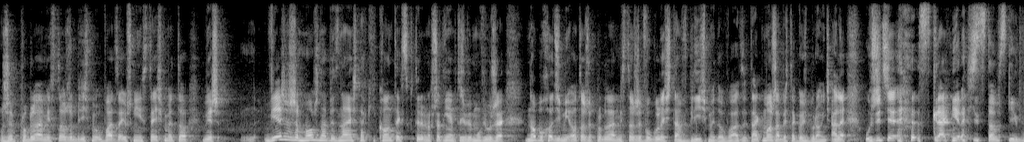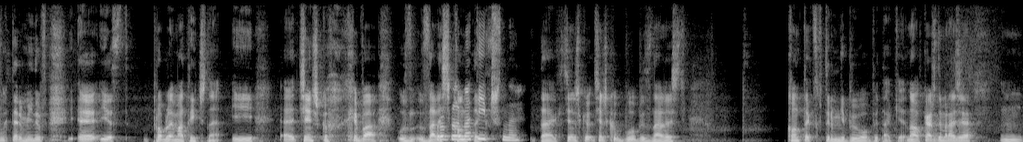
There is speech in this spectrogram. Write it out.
że problemem jest to, że byliśmy u władzy, a już nie jesteśmy, to wiesz, wierzę, że można by znaleźć taki kontekst, w którym na przykład, nie wiem, ktoś by mówił, że no bo chodzi mi o to, że problemem jest to, że w ogóle się tam wbiliśmy do władzy, tak? Można by tegoś bronić, ale użycie skrajnie rasistowskich dwóch terminów e, jest problematyczne i e, ciężko chyba znaleźć Problematyczne. kontekst. Tak, ciężko, ciężko byłoby znaleźć kontekst, w którym nie byłoby takie. No, w każdym razie... Mm,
